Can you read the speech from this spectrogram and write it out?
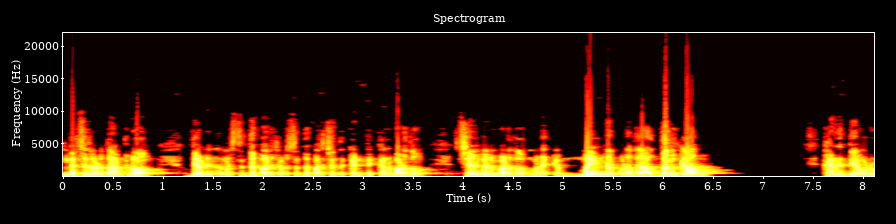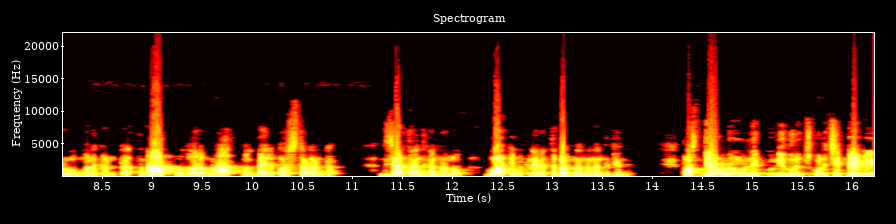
ఇందరు చదివాడు దాంట్లో దేవుడు ఏదో మనం సిద్ధపరిచాడు. సిద్ధపరిచేందుకు కంటికి కనబడదు చెవి కనబడదు మనకి మైండ్ కూడా అది అర్థం కాదు. కానీ దేవుడు మనకంట తన ఆత్మ ద్వారా మన ఆత్మకు బయలుపరుస్తాడంట. నిజార్థం జాగ్రత్త అందుకన్నాను వాక్యం ఇక్కడే వెత్తబడుతున్నాను అందుకని. ఫస్ట్ దేవుడు నీకు నీ గురించి కొన్ని చెప్పేవి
